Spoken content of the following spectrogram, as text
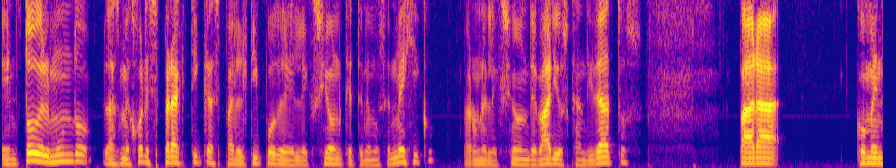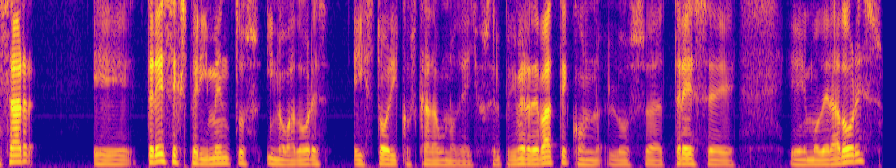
en todo el mundo las mejores prácticas para el tipo de elección que tenemos en México, para una elección de varios candidatos, para comenzar eh, tres experimentos innovadores e históricos cada uno de ellos. El primer debate con los uh, tres eh, eh, moderadores,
